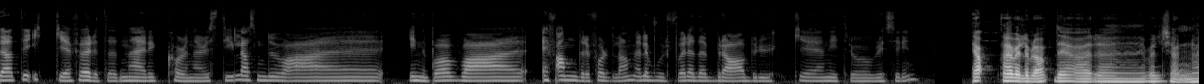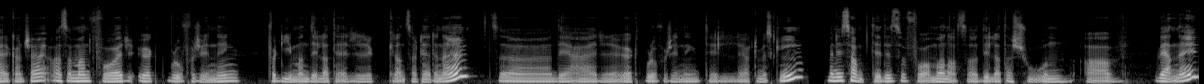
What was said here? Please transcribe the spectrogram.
det at det ikke fører til den her coronary steel, da, som du var eh, inne på, hva er andre fordelene, eller hvorfor er det bra å bruke eh, nitroglyserin? Ja, det er veldig bra. Det er uh, vel kjernen her, kanskje. Altså, man får økt blodforsyning fordi man dilaterer kransarteriene. Så det er økt blodforsyning til hjertemuskelen. Men samtidig så får man altså dilatasjon av vener,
